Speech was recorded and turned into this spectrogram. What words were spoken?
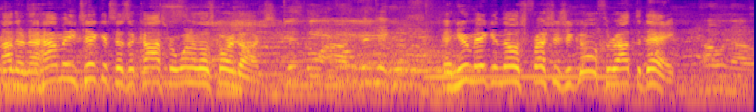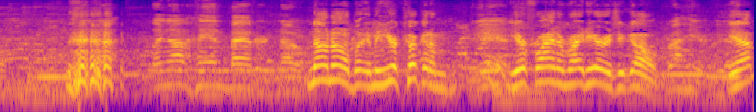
I don't know, how many tickets does it cost for one of those corn dogs? Two, uh, two tickets. And you're making those fresh as you go throughout the day. Oh, no. They're not, they're not hand battered, no. No, no, but I mean, you're cooking them, Yeah. you're frying them right here as you go. Right here. yeah. Yep,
